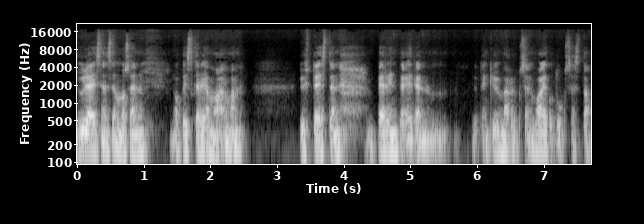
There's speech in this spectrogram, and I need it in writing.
yleisen semmoisen opiskelijamaailman yhteisten perinteiden jotenkin ymmärryksen vaikutuksesta.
